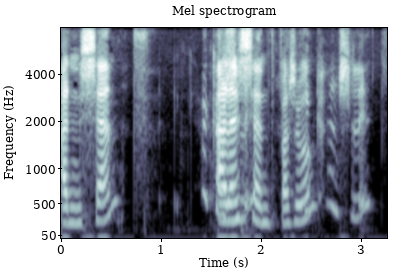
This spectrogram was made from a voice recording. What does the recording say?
Er den kjent? Er det en kjent person? kanskje litt.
